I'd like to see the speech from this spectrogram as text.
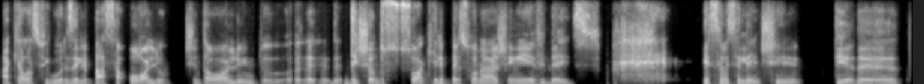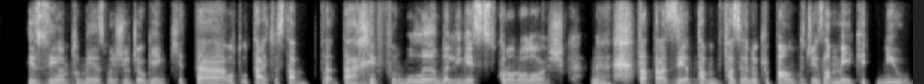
aquelas figuras, ele passa óleo, tinta óleo, eh, eh, deixando só aquele personagem em evidência. Esse é um excelente é, exemplo mesmo, Gil, de alguém que está. O, o Titus está tá, tá reformulando a linha cronológica, né? Está trazendo, tá fazendo o que o Pound diz, lá make it new,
